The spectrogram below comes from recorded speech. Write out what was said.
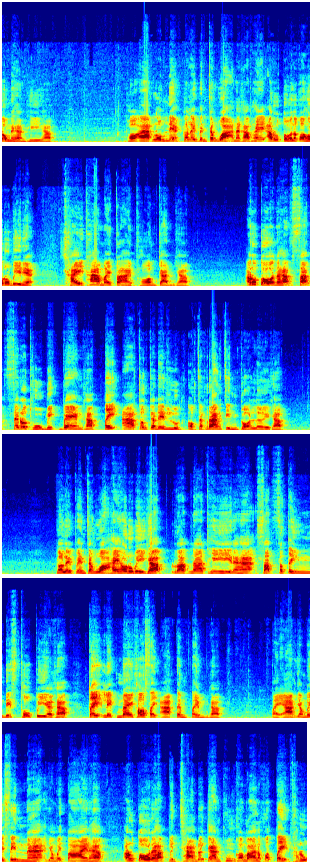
ลงในทันทีครับ พออาร์คล้มเนี่ยก็เลยเป็นจังหวะนะครับให้อารุโตะแล้วก็โฮโรบิเนี่ยใช้ท่าไม้ตายพร้อมกันครับอารุโตะนะครับซัดเซโรทูบิ๊กแบงครับเตะอาร์คจนกระเด็นหลุดออกจากร่างจินก่อนเลยครับ ก็เลยเป็นจังหวะให้ฮโรบิครับรับหน้าที่นะฮะซัดสติงดิสโทเปียครับเตะเหล็กในเข้าใส่อาร์คเต็มๆครับแต่อาร์คยังไม่สิ้นนะฮะยังไม่ตายนะครับอารุโตนะครับปิดฉากด้วยการพุ่งเข้ามาแล้วก็เตะทะลุ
